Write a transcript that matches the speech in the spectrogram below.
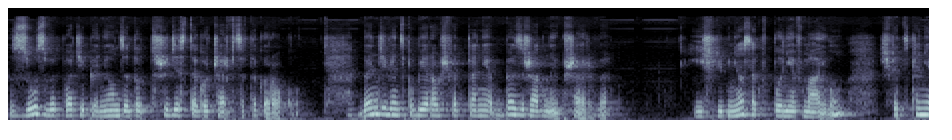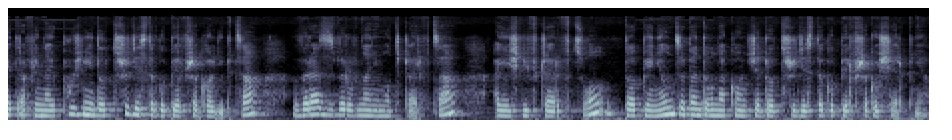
ZUS wypłaci pieniądze do 30 czerwca tego roku. Będzie więc pobierał świadczenie bez żadnej przerwy. Jeśli wniosek wpłynie w maju, świadczenie trafi najpóźniej do 31 lipca wraz z wyrównaniem od czerwca, a jeśli w czerwcu, to pieniądze będą na koncie do 31 sierpnia,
